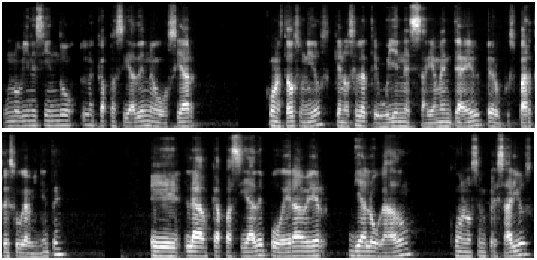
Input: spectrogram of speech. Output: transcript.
Uno viene siendo la capacidad de negociar con Estados Unidos, que no se le atribuye necesariamente a él, pero pues parte de su gabinete. Eh, la capacidad de poder haber dialogado con los empresarios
